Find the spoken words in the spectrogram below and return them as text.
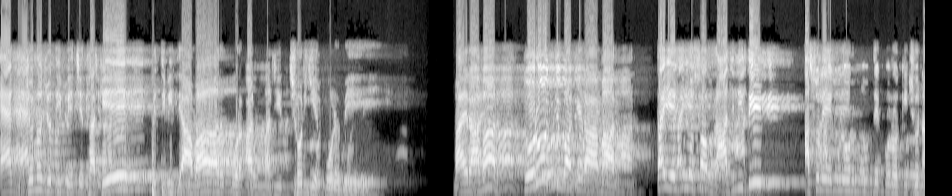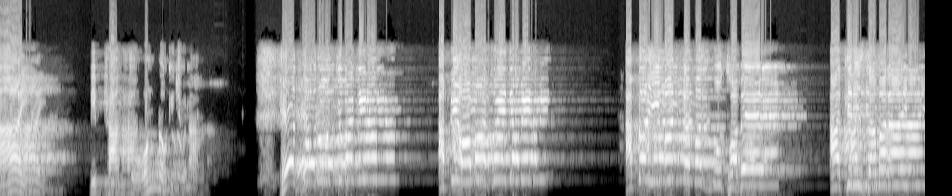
একজনও যদি বেঁচে থাকে পৃথিবীতে আবার কোরআন মাজিদ ছড়িয়ে পড়বে। ভাইরা আমার তরুণ যুবকেরা আমার তাই এগুলো সব রাজনীতি আসলে এগুলোর মধ্যে কোনো কিছু নাই। বিভ্রান্ত, অন্য কিছু না। হে আপনি অবাক হয়ে যাবেন। আপনার ইমানটা মজবুত হবে। আখিরি জামানায়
